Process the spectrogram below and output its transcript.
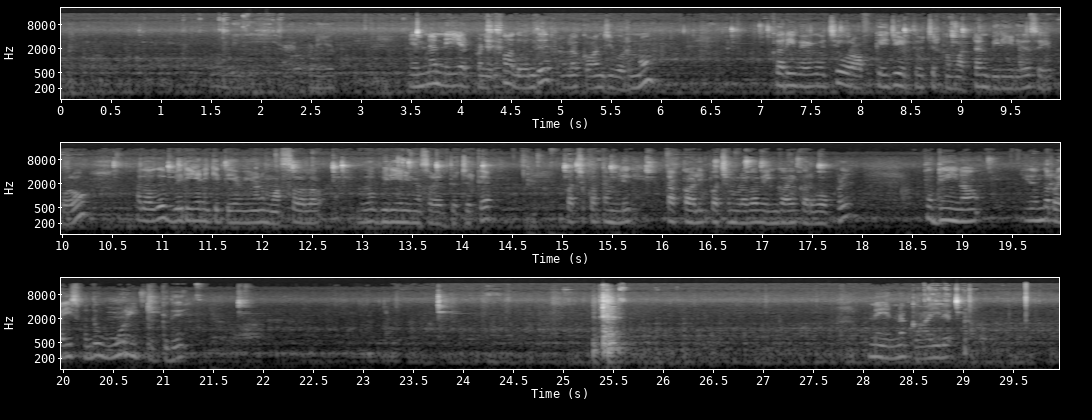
ஆட் பண்ணி ஆட் பண்ணியிருக்கோம். அது வந்து நல்லா காஞ்சி வரணும். கறி வேக வச்சு ஒரு ஆஃப் கேஜி எடுத்து வச்சுருக்க மட்டன் பிரியாணி தான் செய்ய போகிறோம் அதாவது பிரியாணிக்கு தேவையான மசாலா அதாவது பிரியாணி மசாலா எடுத்து வச்சுருக்கேன். பச்சை கொத்தமல்லி தக்காளி பச்சை மிளகா வெங்காயம் கருவேப்பில் புதினா இது வந்து ரைஸ் வந்து ஊறிட்டுருக்குது இன்னும் எண்ணெய் காயில்.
